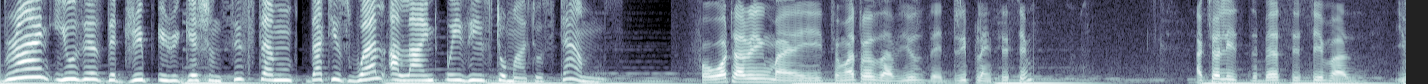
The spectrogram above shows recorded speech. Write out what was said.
Brian uses the drip irrigation system that is well aligned with his tomato stems. For watering my tomatoes, I've used the drip line system. Actually, it's the best system as you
